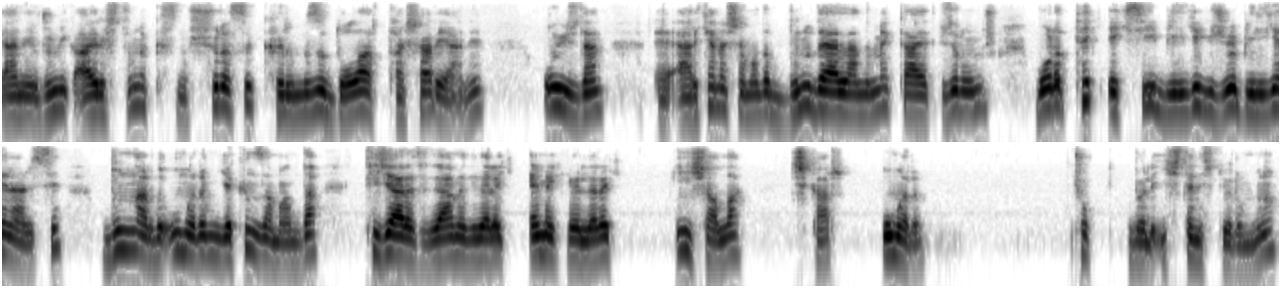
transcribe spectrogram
Yani runik ayrıştırma kısmı şurası kırmızı dolar taşar yani. O yüzden e, erken aşamada bunu değerlendirmek gayet güzel olmuş. Bu arada tek eksiği bilgi gücü ve bilgi enerjisi. Bunlar da umarım yakın zamanda ticarete devam edilerek, emek verilerek inşallah çıkar. Umarım. Böyle işten istiyorum bunu.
